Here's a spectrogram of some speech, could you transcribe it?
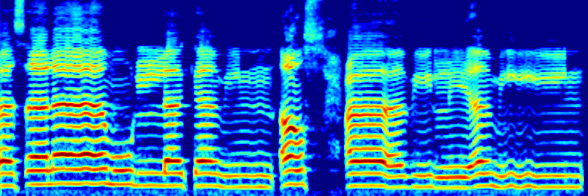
فَسَلَامٌ لَّكَ مِنْ أَصْحَابِ الْيَمِينِ.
